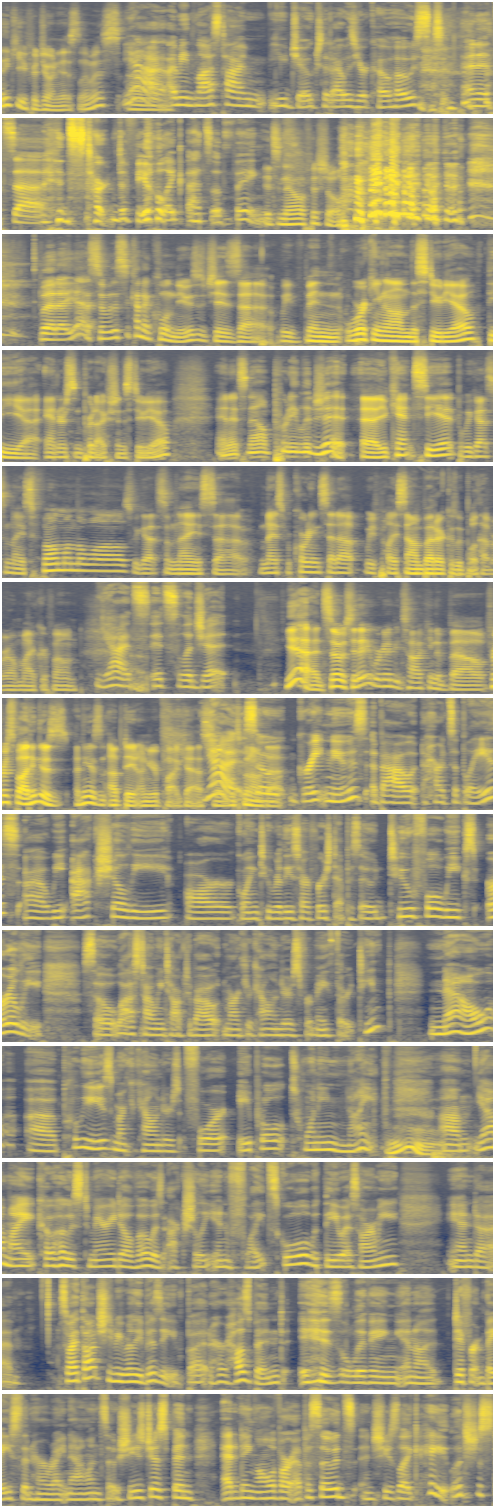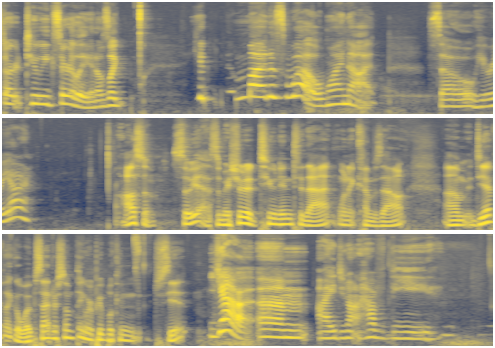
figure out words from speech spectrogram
Thank you for joining us, Loomis. Yeah, Um, I mean, last time you joked that I was your co-host, and it's uh, it's starting to feel like that's a thing. it's now official. but uh, yeah, so this is kind of cool news, which is uh, we've been working on the studio, the uh, Anderson Production Studio, and it's now pretty legit. Uh, you can't see it, but we got some nice foam on the walls. We got some nice, uh, nice recording setup. We probably sound better because we both have our own microphone. yeah, it's it's legit. Yeah, and so today we're going to be talking about. First of all, I think there's, I think there's an update on your podcast. so Yeah, what's going on with so that? great news about Hearts Ablaze. Uh, we actually are going to release our first episode two full weeks early. So last time we talked about mark your calendars for May 13th. Now, uh, please mark your calendars for April 29th. Ooh. Um, yeah, my co-host Mary Delvaux is actually in flight school with the U.S. Army, and uh, so I thought she'd be really busy, but her husband is living in a different base than her right now, and so she's just been editing all of our episodes, and she's like, "Hey, let's just start two weeks early," and I was like, "You might as well. Why not?" So here we are. Awesome. So yeah, so make sure to tune into that when it comes out. Um, do you have like a website or something where people can see it? Yeah, um, I do not have the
